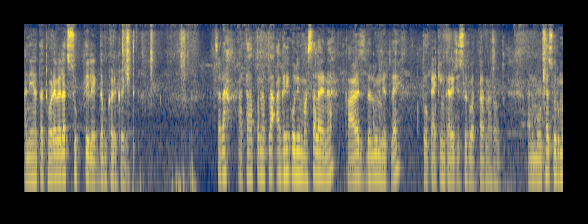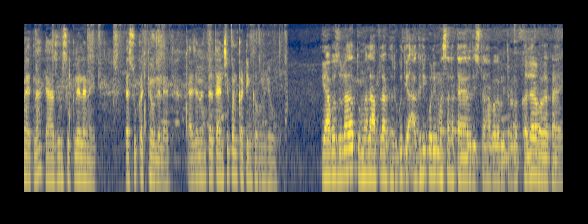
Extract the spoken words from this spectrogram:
आणि आता थोड्या वेळात सुकतील एकदम कडकडीत. चला आता आपण आपला आगरी कोली मसाला आहे ना काळच दलून घेतला आहे तो पॅकिंग करायची सुरुवात करणार आहोत. आणि मोठ्या सुरमा आहेत ना त्या अजून सुकलेल्या नाहीत. त्या सुकत ठेवलेल्या आहेत. त्याच्यानंतर त्यांची पण कटिंग करून घेऊ. या बाजूला तुम्हाला आपला घरगुती आगरी कोळी मसाला तयार दिसतो. हा बघा मित्रांनो कलर बघा काय.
